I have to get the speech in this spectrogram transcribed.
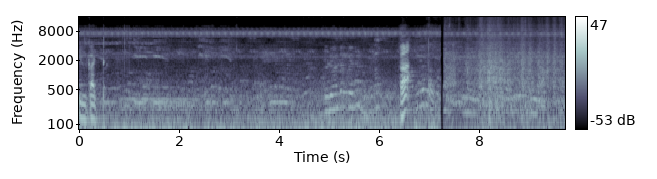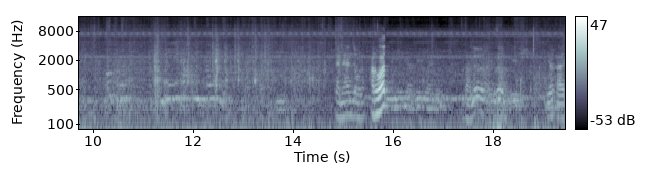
पिलकाट हा? काय?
